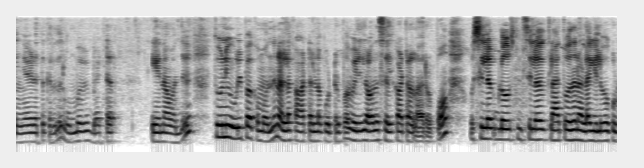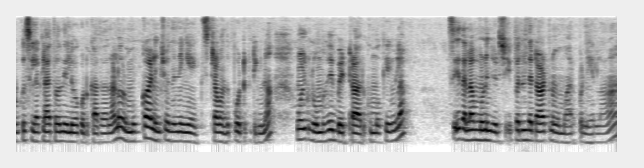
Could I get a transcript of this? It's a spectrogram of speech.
நீங்கள் எடுத்துக்கிறது ரொம்பவே பெட்டர் ஏன்னா வந்து துணி உள்பக்கம் வந்து நல்லா காட்டன்லாம் போட்டிருப்போம். வெளியில் வந்து செல் காட்டன்லாம் இருப்போம். சில ப்ளவுஸ் சில கிளாத் வந்து நல்லா இழுவை கொடுக்கும். சில கிளாத் வந்து இழுவை கொடுக்காததுனால ஒரு முக்கால் இன்ச்சு வந்து நீங்கள் எக்ஸ்ட்ரா வந்து போட்டுக்கிட்டிங்கன்னா உங்களுக்கு ரொம்பவே பெட்டராக இருக்கும். ஓகேங்களா இதெல்லாம் முடிஞ்சிருச்சு. இப்போ இந்த டாட் நம்ம மார்க் பண்ணிடலாம்.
